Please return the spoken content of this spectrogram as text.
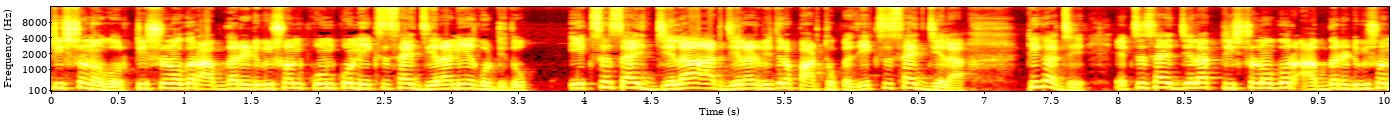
কৃষ্ণনগর। কৃষ্ণনগর আবগারি ডিভিশন কোন কোন এক্সারসাইজ জেলা নিয়ে গঠিত? এক্সারসাইজ জেলা আর জেলার ভিতরে পার্থক্য আছে। এক্সারসাইজ জেলা, ঠিক আছে? এক্সারসাইজ জেলা, কৃষ্ণনগর আবগারি ডিভিশন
